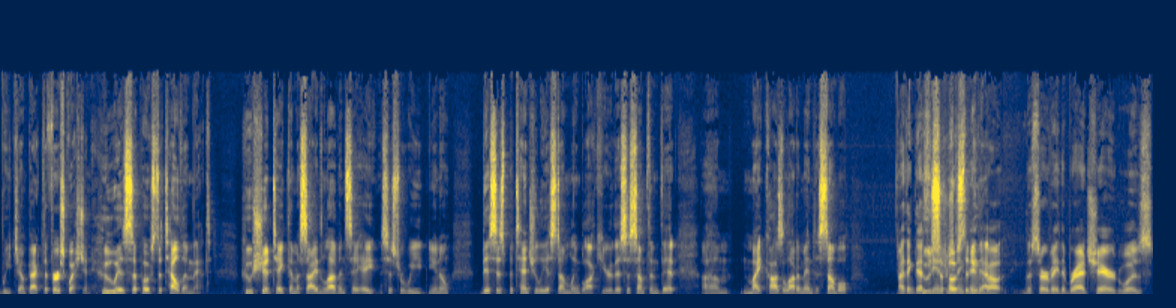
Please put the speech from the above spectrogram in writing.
we jump back to the first question Who is supposed to tell them that? Who should take them aside in love and say, hey, sister, we, you know, this is potentially a stumbling block here. This is something that um, might cause a lot of men to stumble. I think that's Who's the supposed interesting to do thing that? about the survey that Brad shared was,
